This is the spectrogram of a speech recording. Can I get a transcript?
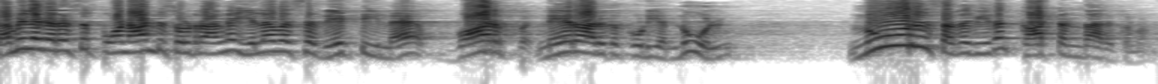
தமிழக அரசு போன ஆண்டு சொல்றாங்க இலவச வேட்டியில வார்ப் நேரா இருக்கக்கூடிய நூல் நூறு சதவீதம் காட்டன் தான் இருக்கணும்.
